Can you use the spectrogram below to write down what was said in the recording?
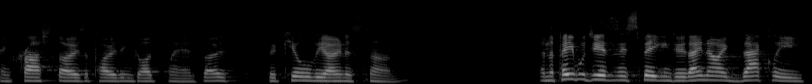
and crush those opposing God's plans, those who kill the owner's son. And the people Jesus is speaking to, they know exactly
